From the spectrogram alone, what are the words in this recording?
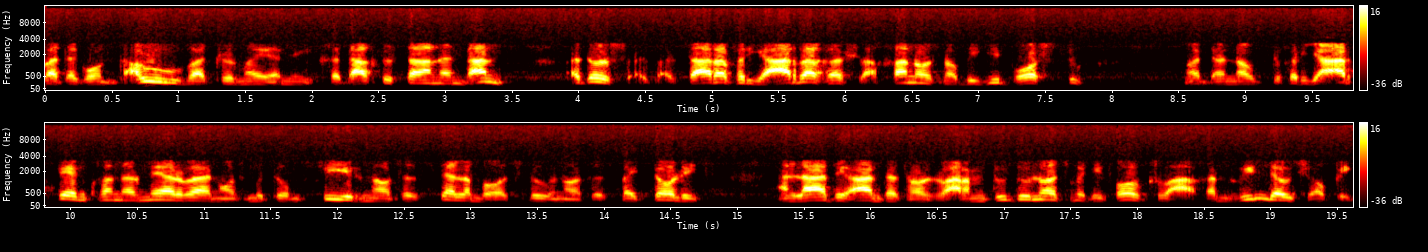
wat ek onthou wat vir my in die gedagte staan en dan het ons daar 'n verjaardag is, gaan ons nou bietjie bos toe. Maar dan nou die verjaardag van Merwe en ons moet om 4 na ons Stellenbosch toe en ons is by Tolly en laat die aan dat ons warm toe doen ons met die Volkswagen window shopping.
